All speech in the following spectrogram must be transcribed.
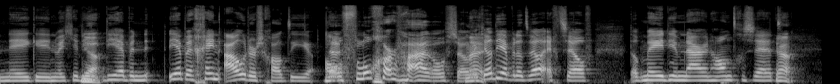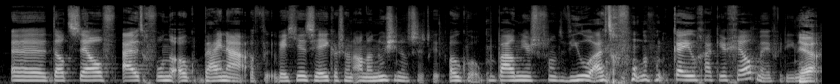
Negin... weet je, die, Ja. die, hebben, die hebben geen ouders gehad... die al vlogger waren of zo. Nee. Weet je? Die hebben dat wel echt zelf... dat medium naar hun hand gezet... Ja. Eh, dat zelf uitgevonden, ook bijna, weet je, zeker zo'n Anna Nushin... of ook op een bepaalde manier van het wiel uitgevonden... van oké, hoe ga ik hier geld mee verdienen? ja.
